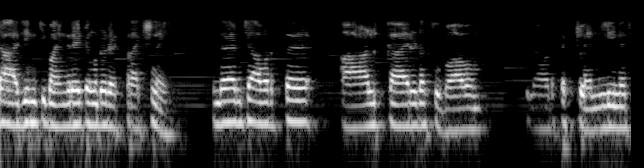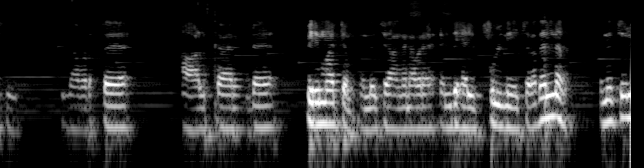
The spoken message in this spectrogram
രാജ്യം എനിക്ക് ഭയങ്കരമായിട്ട് അങ്ങോട്ട് ഒരു അട്രാക്ഷൻ ആയി. എന്താണെന്ന് വെച്ചാൽ അവിടുത്തെ ആൾക്കാരുടെ സ്വഭാവം പിന്നെ അവിടുത്തെ ക്ലെൻലിനെസ് പിന്നെ അവിടുത്തെ ആൾക്കാരുടെ പെരുമാറ്റം. എന്ന് വെച്ചാൽ അങ്ങനെ അവരെ എന്ത് ഹെൽപ്ഫുൾ നേച്ചർ അതെല്ലാം. എന്ന് വെച്ചാൽ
